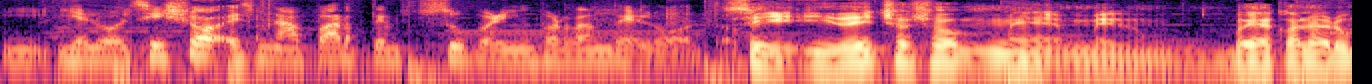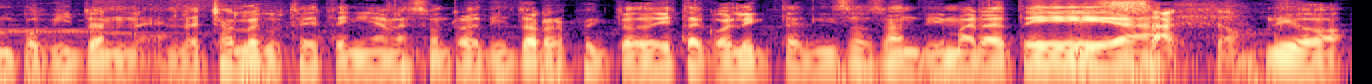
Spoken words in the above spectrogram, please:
y, y el bolsillo es una parte súper importante del voto. Sí, y de hecho yo me, me voy a colar un poquito en, en la charla que ustedes tenían hace un ratito respecto de esta colecta que hizo Santi Maratea. Exacto. Digo,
